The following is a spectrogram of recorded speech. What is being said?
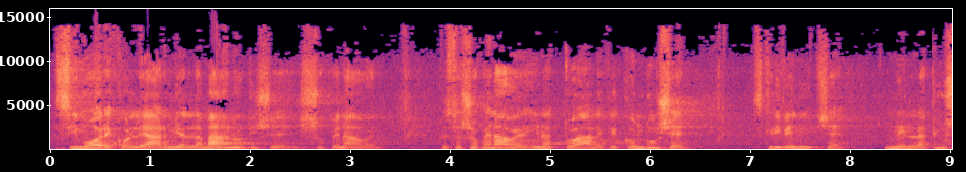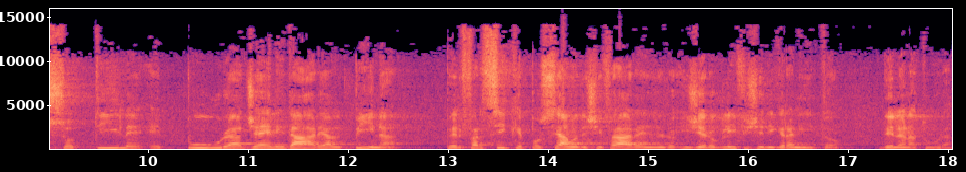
Si muore con le armi alla mano, dice Schopenhauer. Questo Schopenhauer in attuale che conduce, scrive Nietzsche, nella più sottile e pura gelida area alpina, per far sì che possiamo decifrare i geroglifici di granito della natura.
